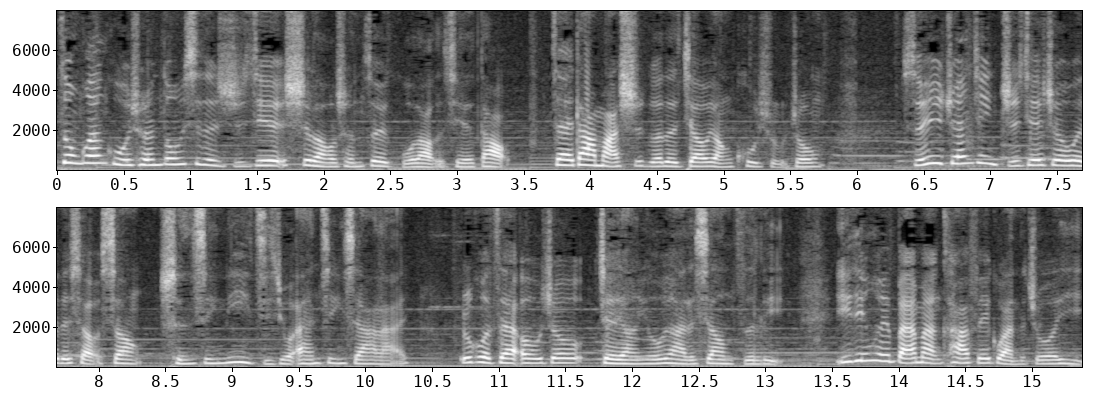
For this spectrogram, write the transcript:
纵观古城东西的直街是老城最古老的街道，在大马士革的骄阳酷暑中，随意钻进直街周围的小巷，身心立即就安静下来。如果在欧洲这样优雅的巷子里，一定会摆满咖啡馆的桌椅，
